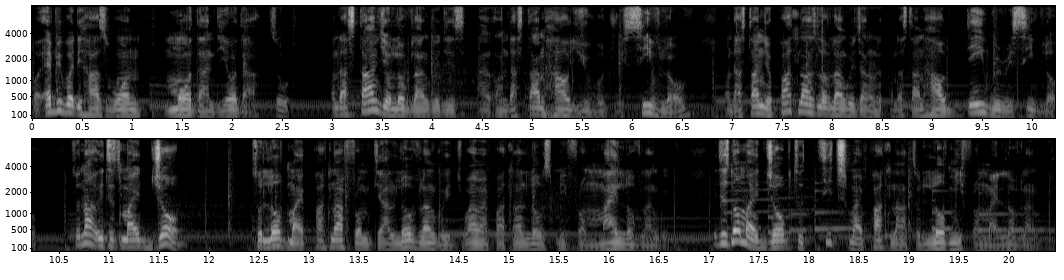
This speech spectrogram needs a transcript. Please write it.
but everybody has one more than the other. So understand your love languages and understand how you would receive love, understand your partner's love language and understand how they will receive love. So now it is my job to love my partner from their love language while my partner loves me from my love language. It is not my job to teach my partner to love me from my love language.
